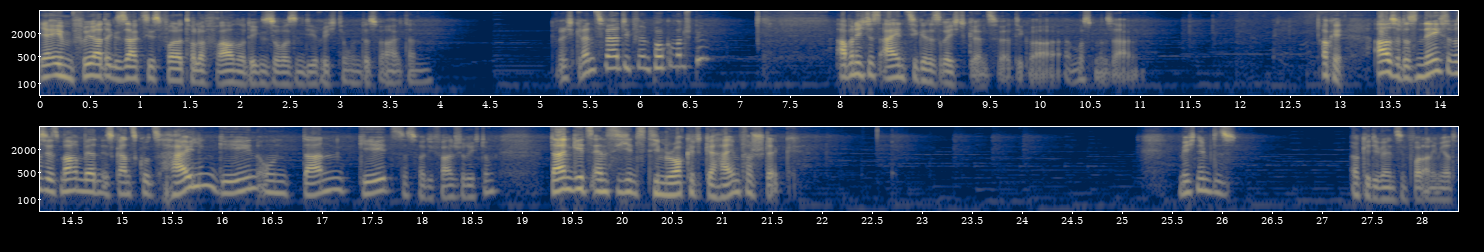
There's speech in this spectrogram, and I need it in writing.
ja eben, früher hat er gesagt, sie ist voller toller Frauen oder irgend sowas in die Richtung. Und das war halt dann recht grenzwertig für ein Pokémon-Spiel. Aber nicht das einzige, das recht grenzwertig war, muss man sagen. Okay, also das nächste, was wir jetzt machen werden, ist ganz kurz heilen gehen und dann geht's, das war die falsche Richtung, dann geht's endlich ins Team Rocket Geheimversteck. Mich nimmt es... Okay, die Wellen sind voll animiert.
